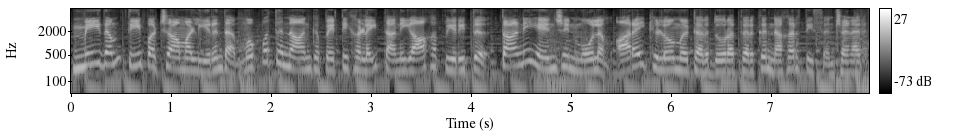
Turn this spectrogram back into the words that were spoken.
மீதம் தீப்பற்றாமல் இருந்த முப்பத்து நான்கு பெட்டிகளை தனியாக பிரித்து தனி என்ஜின் மூலம் அரை கிலோமீட்டர் தூரத்திற்கு நகர்த்தி சென்றனர்.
